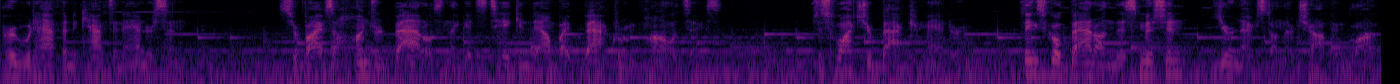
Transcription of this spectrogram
Heard what happened to Captain Anderson. Survives a hundred battles and then gets taken down by backroom politics. Just watch your back, Commander. Things go bad on this mission, you're next on their chopping block.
